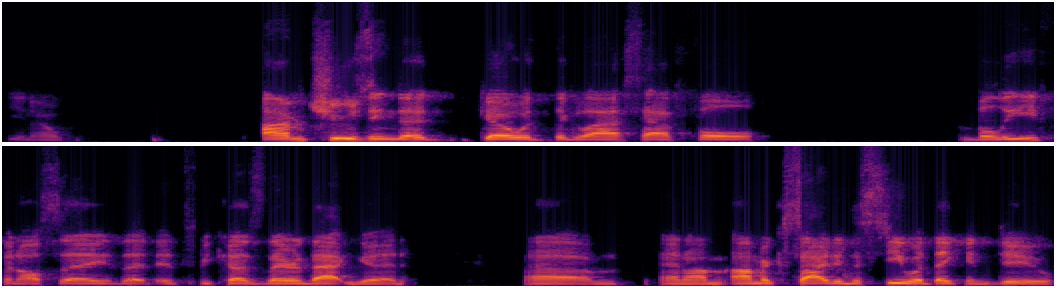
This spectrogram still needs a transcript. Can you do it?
you know, I'm choosing to go with the glass half full belief, and I'll say that it's because they're that good um, and I'm I'm excited to see what they can do.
